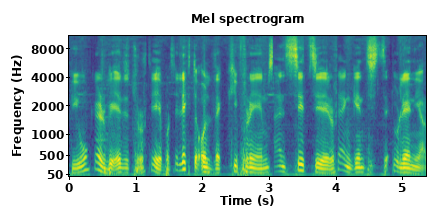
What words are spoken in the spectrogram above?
view curve editor table. Select all the keyframes and set their tangents to linear.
